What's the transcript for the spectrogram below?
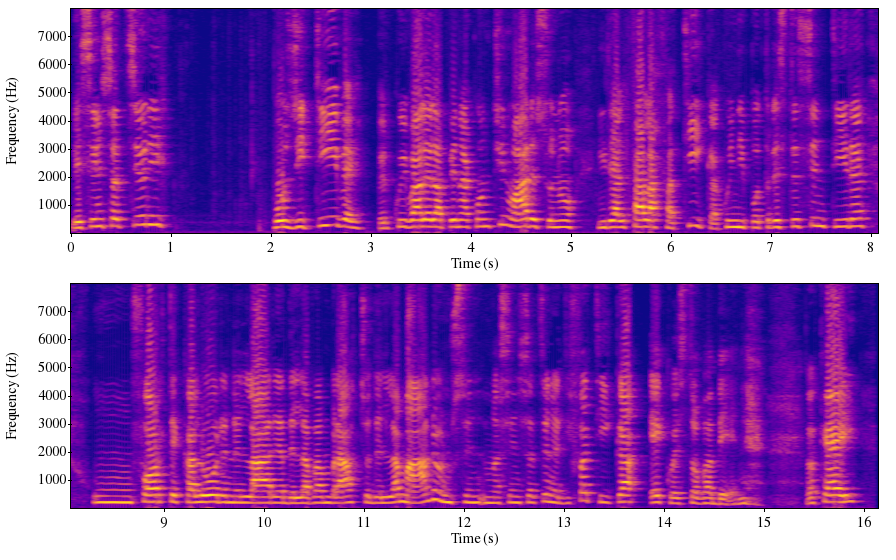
Le sensazioni positive per cui vale la pena continuare sono in realtà la fatica, quindi potreste sentire un forte calore nell'area dell'avambraccio della mano, una sensazione di fatica e questo va bene, ok?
